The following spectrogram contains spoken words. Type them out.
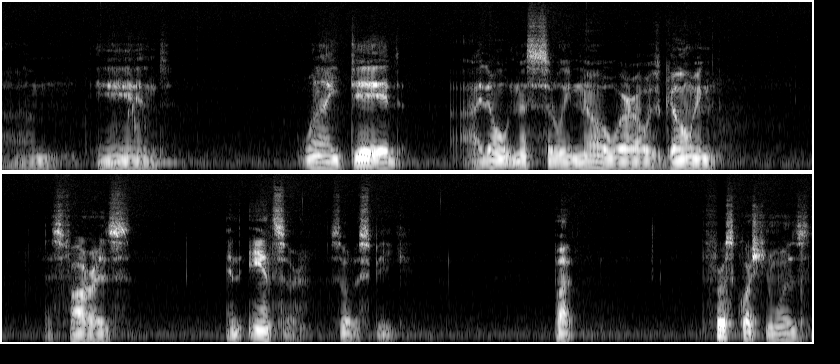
Um, and when I did, I don't necessarily know where I was going as far as an answer, so to speak. But the first question was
